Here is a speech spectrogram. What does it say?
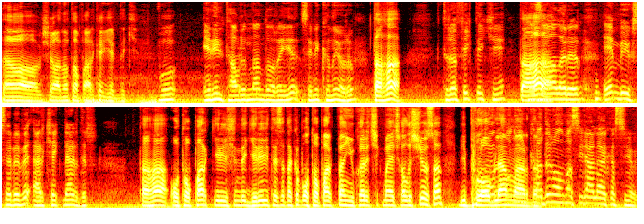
tamam şu an otoparka girdik. Bu eril tavrından dolayı seni kınıyorum. Daha Trafikteki Daha. kazaların en büyük sebebi erkeklerdir. daha otopark girişinde geri vitese takıp otoparktan yukarı çıkmaya çalışıyorsan bir problem Bunun onun vardı. kadın olmasıyla alakası yok.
